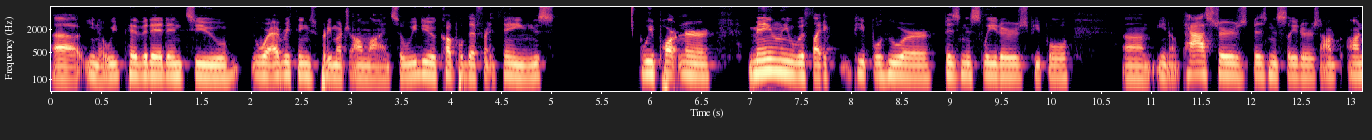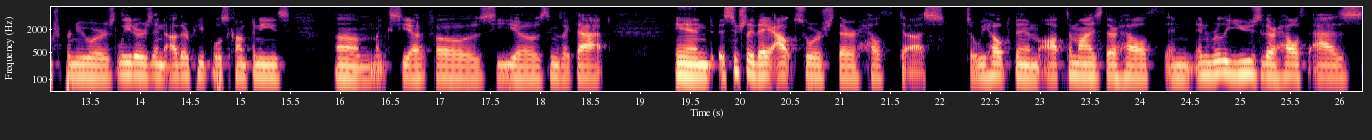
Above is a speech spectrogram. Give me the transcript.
uh, you know, we pivoted into where everything's pretty much online. So we do a couple different things we partner mainly with like people who are business leaders people um, you know pastors business leaders entrepreneurs leaders in other people's companies um, like cfos ceos things like that. And essentially they outsource their health to us. So we help them optimize their health and, and really use their health as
